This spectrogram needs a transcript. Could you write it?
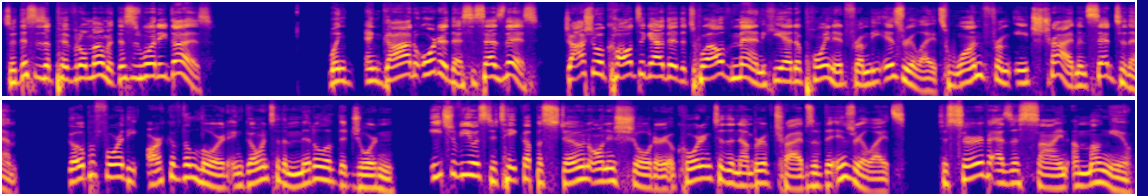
So this is a pivotal moment. This is what he does. When and God ordered this. It says this Joshua called together the 12 men he had appointed from the Israelites, one from each tribe, and said to them, Go before the ark of the Lord and go into the middle of the Jordan. Each of you is to take up a stone on his shoulder, according to the number of tribes of the Israelites, to serve as a sign among you.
